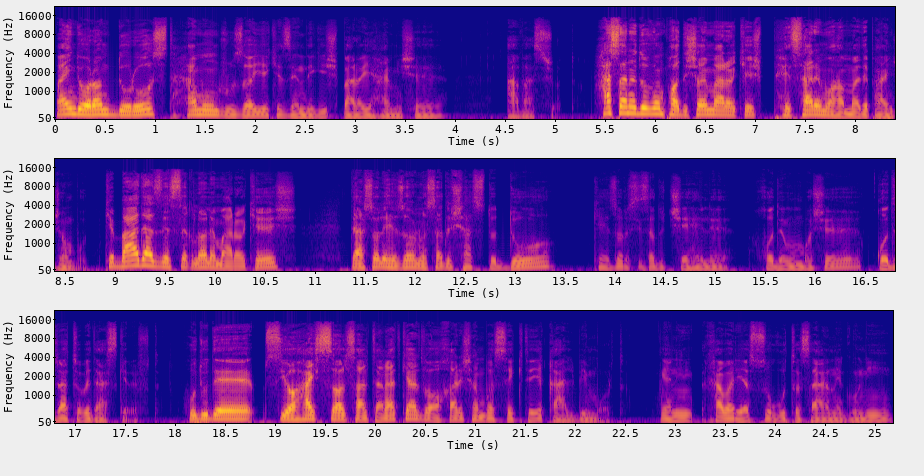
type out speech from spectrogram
و این دوران درست همون روزاییه که زندگیش برای همیشه عوض شد. حسن دوم پادشاه مراکش پسر محمد پنجم بود که بعد از استقلال مراکش در سال 1962 که 1340 خودمون باشه قدرت رو به دست گرفت. حدود 38 سال سلطنت کرد و آخرش هم با سکته قلبی مرد. یعنی خبری از سقوط و سرنگونی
